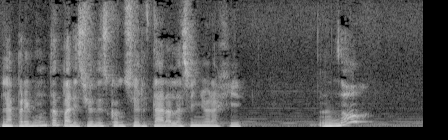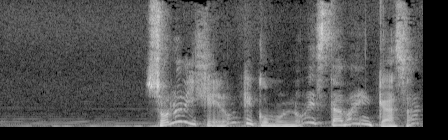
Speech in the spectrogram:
La pregunta pareció desconcertar a la señora Heath. No. Solo dijeron que como no estaba en casa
